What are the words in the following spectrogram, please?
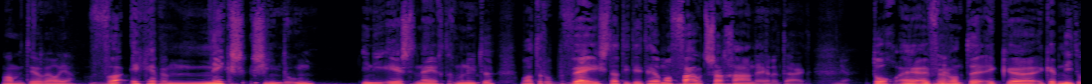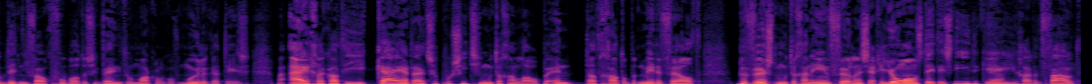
Momenteel wel, ja. Wa- ik heb hem niks zien doen in die eerste 90 minuten. Wat erop wees dat hij dit helemaal fout zag gaan de hele tijd. Ja. Toch? Eh, Even, Ja. want eh, ik, eh, ik heb niet op dit niveau gevoetbald, dus ik weet niet hoe makkelijk of moeilijk dat is. Maar eigenlijk had hij hier keihard uit zijn positie moeten gaan lopen. En dat gat op het middenveld bewust moeten gaan invullen. En zeggen: jongens, dit is de iedere keer, Ja. hier gaat het fout.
